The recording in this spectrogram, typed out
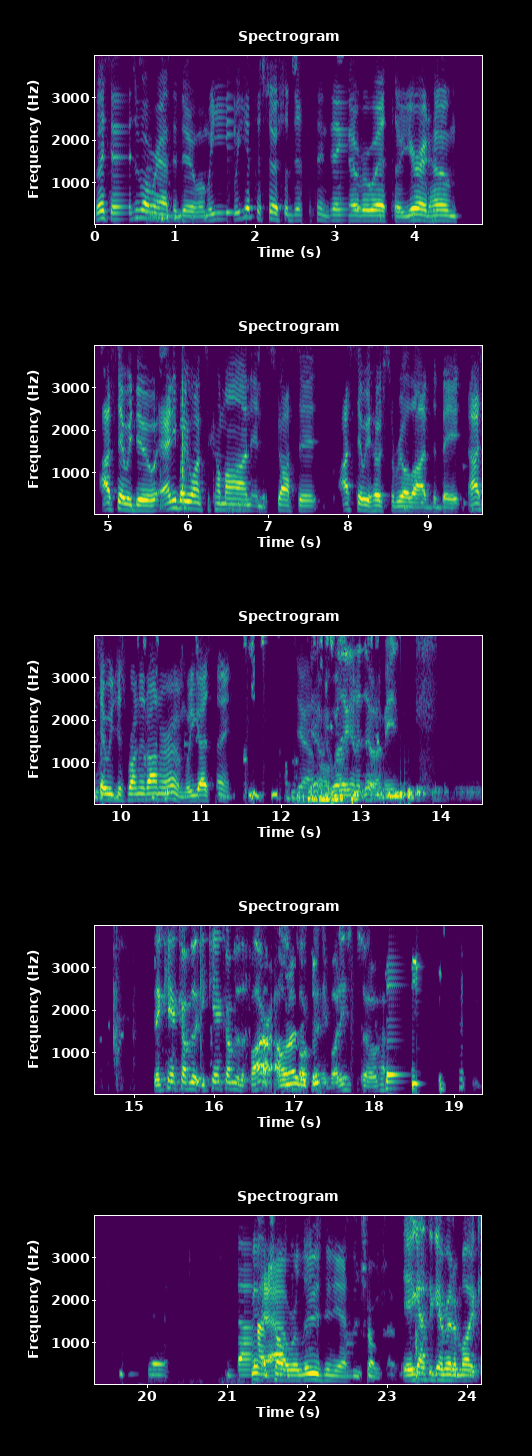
Listen, this is what we're gonna have to do when we we get the social distancing thing over with, or you're at home. I say we do. Anybody wants to come on and discuss it? I say we host a real live debate. I say we just run it on our own. What do you guys think? Yeah. Yeah, what are they going to do? I mean, they can't come to you can't come to the firehouse Oh, and talk to anybody. So I'm in Yeah, trouble. we're losing you. I'm in trouble. yeah, you got to get rid of Mike.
